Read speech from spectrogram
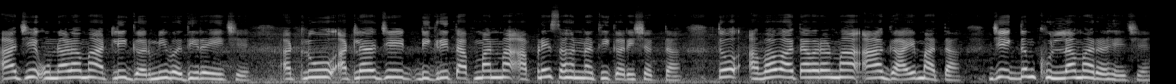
આ જે ઉનાળામાં આટલી ગરમી વધી રહી છે, આટલું, આટલા જે ડિગ્રી તાપમાનમાં આપણે સહન નથી કરી શકતા, તો આવા વાતાવરણમાં આ ગાય માતા, જે એકદમ ખુલ્લામાં રહે છે,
